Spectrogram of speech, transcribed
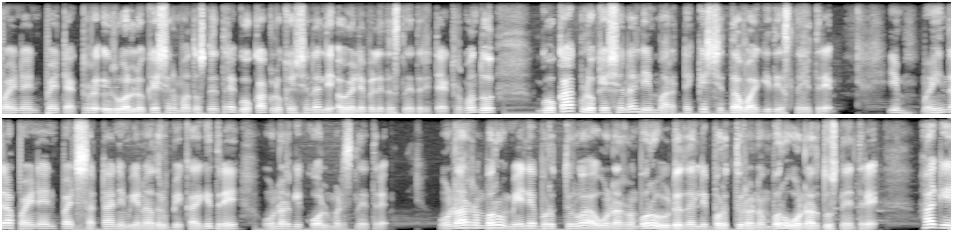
five nine five tractor ಇರುವ ಲೊಕೇಶನ್ ಬಂದು ಸ್ನೇಹಿತರೆ, ಗೋಕಾಕ್ ಲೊಕೇಶನಲ್ಲಿ ಅವೈಲೇಬಲ್ ಇದೆ ಸ್ನೇಹಿತರೆ. ಟ್ಯಾಕ್ಟರ್ ಬಂದು ಗೋಕಾಕ್ ಲೊಕೇಶನಲ್ಲಿ ಮಾರಾಟಕ್ಕೆ ಸಿದ್ಧವಾಗಿದೆ ಸ್ನೇಹಿತರೆ. ಈ ಮಹೀಂದ್ರ ಫೈವ್ ನೈನ್ ಫೈ ಸಟ್ಟ ನಿಮಗೇನಾದರೂ ಬೇಕಾಗಿದ್ದರೆ ಓನರ್ಗೆ ಕಾಲ್ ಮಾಡಿ ಸ್ನೇಹಿತರೆ. ಓನರ್ ನಂಬರು ಮೇಲೆ ಬರುತ್ತಿರುವ ಓನರ್ ನಂಬರು, ವಿಡಿಯೋದಲ್ಲಿ ಬರುತ್ತಿರುವ ನಂಬರು ಓನರ್ದು ಸ್ನೇಹಿತರೆ. ಹಾಗೆ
